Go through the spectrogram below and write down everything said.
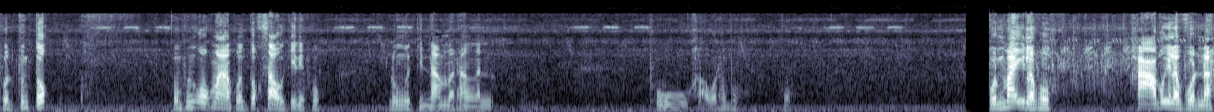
ฝนเพิ่งตก ผมเพิ่งออกมาฝนตกเสากินนี่ผมลุงก็กินน้ำมาทางกันภูเขาทางพวกฝนมาอีกแล้วผมขาวเมื่อกี้ละฝนนะ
